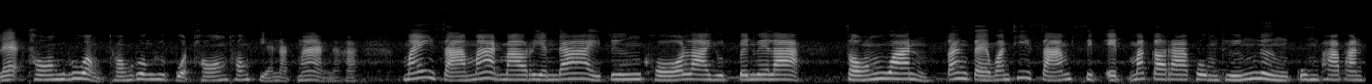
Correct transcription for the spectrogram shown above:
และท้องร่วง ท้องร่วงคือปวดท้องท้องเสียหนักมากนะคะ ไม่สามารถมาเรียนได้จึงขอลาหยุดเป็นเวลา 2 วัน ตั้งแต่วันที่ 31 มกราคมถึง 1 กุมภาพันธ์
